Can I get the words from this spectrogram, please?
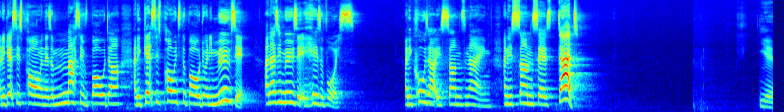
and he gets his pole, and there's a massive boulder. And he gets his pole into the boulder and he moves it. And as he moves it, he hears a voice. And he calls out his son's name. And his son says, Dad! Yeah.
